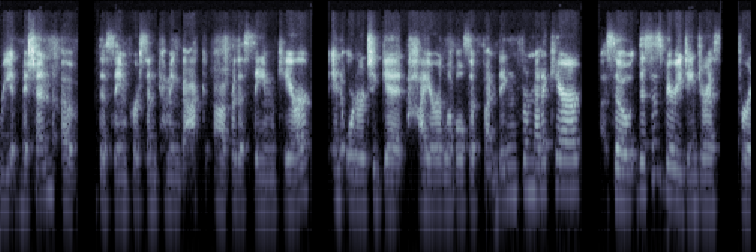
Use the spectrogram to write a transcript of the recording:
readmission of the same person coming back uh, for the same care in order to get higher levels of funding from Medicare. So, this is very dangerous for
